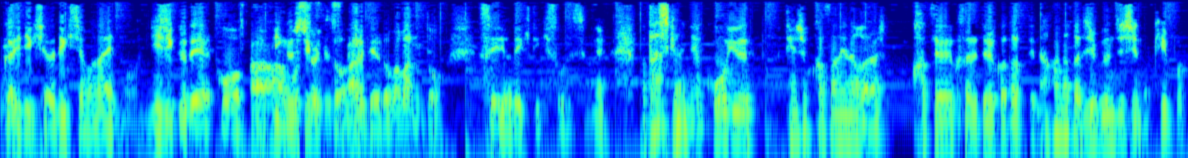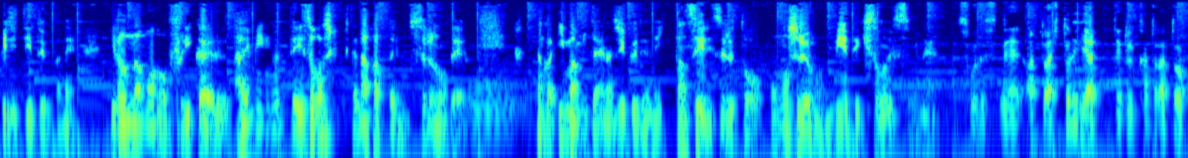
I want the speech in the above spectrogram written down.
かりできちゃうできちゃわないのを二軸でこうマッピングしていくと、ある程度ババッと整理はできてきそうですよね。まあ、確かにね、こういう転職重ねながら活躍されてる方ってなかなか自分自身のケーパビリティというかね、いろんなものを振り返るタイミングって忙しくてなかったりもするので、なんか今みたいな軸でね、一旦整理すると面白いもの見えてきそうですよね。そうですね。あとは一人でやってる方だと、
